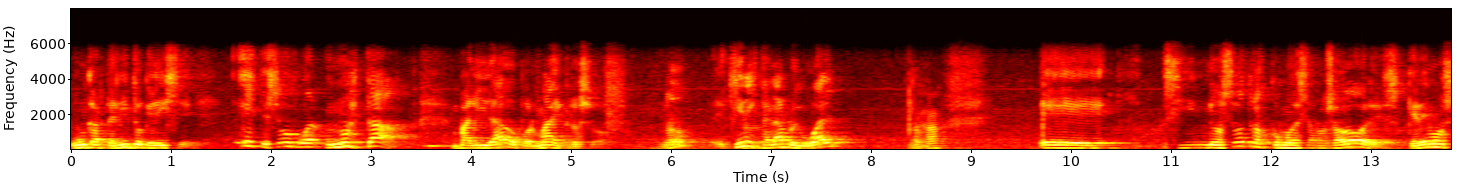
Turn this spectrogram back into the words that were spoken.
un cartelito que dice, este software no está validado por Microsoft, ¿no? ¿Quiere instalarlo igual? Eh, si nosotros como desarrolladores queremos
